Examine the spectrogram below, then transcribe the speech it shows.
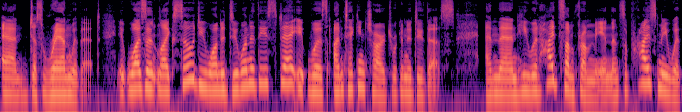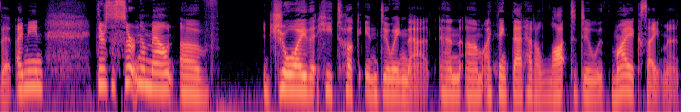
and just ran with it. It wasn't like, so do you want to do one of these today? It was, I'm taking charge. We're going to do this. And then he would hide some from me and then surprise me with it. I mean, there's a certain amount of joy that he took in doing that, and um, I think that had a lot to do with my excitement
